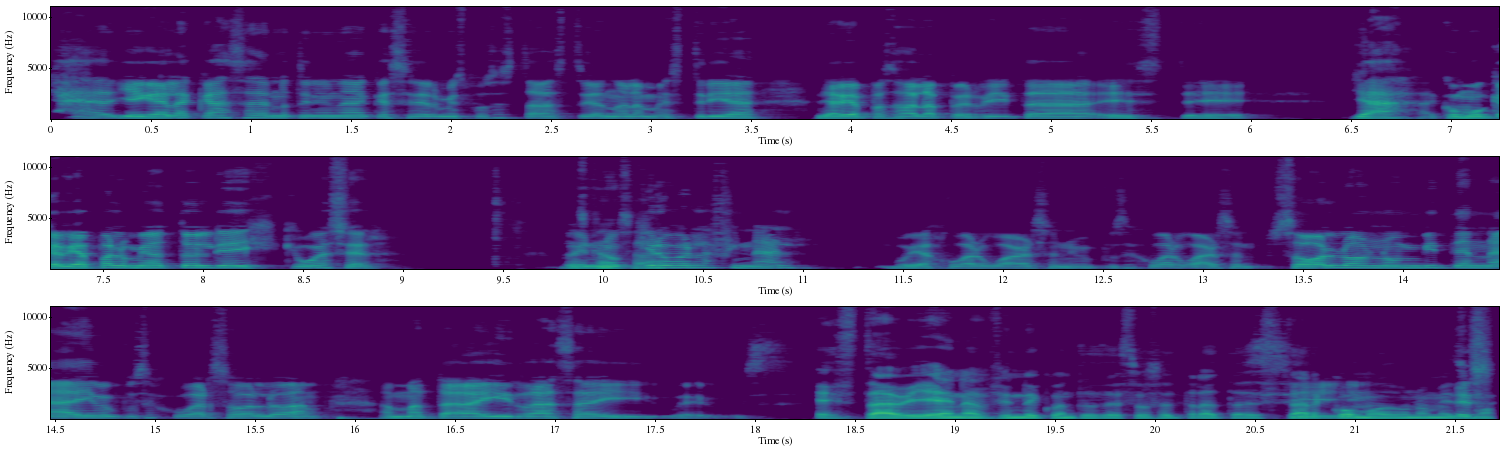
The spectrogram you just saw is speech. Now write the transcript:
ya llegué a la casa, no tenía nada que hacer. Mi esposa estaba estudiando la maestría, ya había pasado la perrita, este, ya, como que había palomeado todo el día y dije, ¿qué voy a hacer? Güey, no quiero ver la final. Voy a jugar Warzone y me puse a jugar Warzone. Solo, no invité a nadie, me puse a jugar solo a, a matar ahí raza y, pues, Está bien, al fin de cuentas de eso se trata, de estar Sí. cómodo uno Es, mismo.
